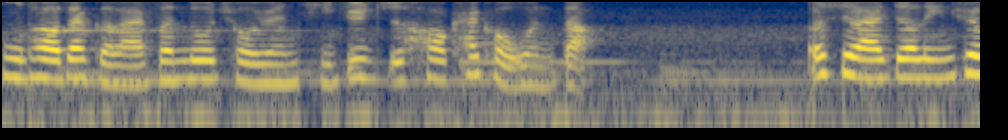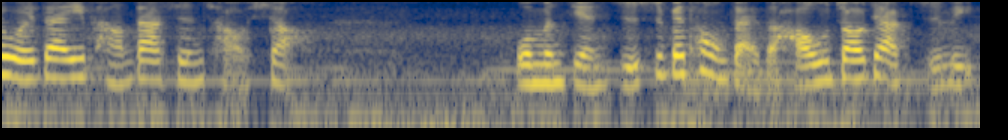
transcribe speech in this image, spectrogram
木头在格莱芬多球员齐聚之后开口问道，而史莱哲林却围在一旁大声嘲笑：“我们简直是被痛宰的，毫无招架之力。”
